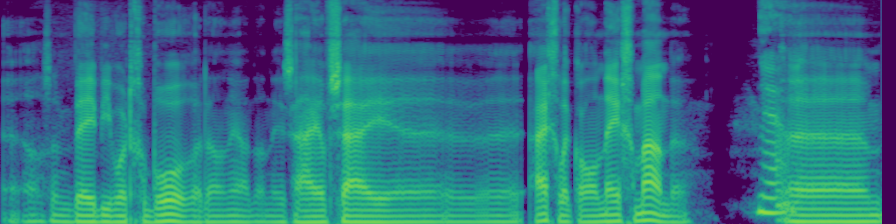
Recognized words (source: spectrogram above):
eh, als een baby wordt geboren, dan, ja, dan is hij of zij eh, eigenlijk al negen maanden. Ja. Ehm,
